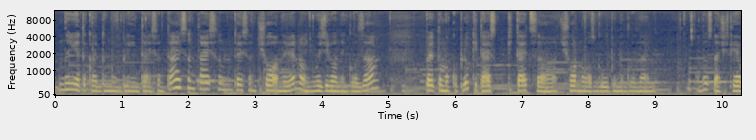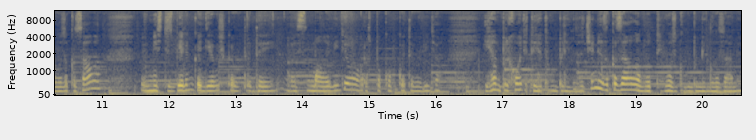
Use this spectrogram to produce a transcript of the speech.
Ну, я такая думаю, блин, Тайсон, Тайсон, Тайсон, Тайсон, что, наверное, у него зеленые глаза, Поэтому куплю китайс, китайца черного с голубыми глазами. Ну, значит, я его заказала вместе с беленькой девочкой вот этой. Снимала видео, распаковку этого видео. И он приходит, и я думаю, блин, зачем я заказала вот его с голубыми глазами?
